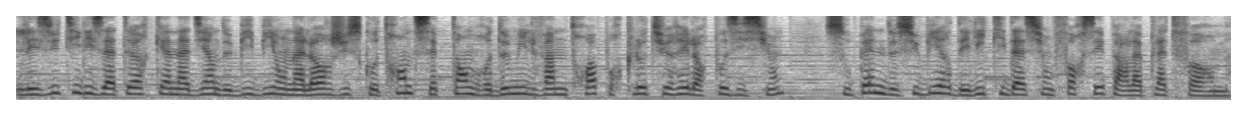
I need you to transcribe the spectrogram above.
Les utilisateurs canadiens de Bibi ont alors jusqu'au 30 septembre 2023 pour clôturer leur position, sous peine de subir des liquidations forcées par la plateforme.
